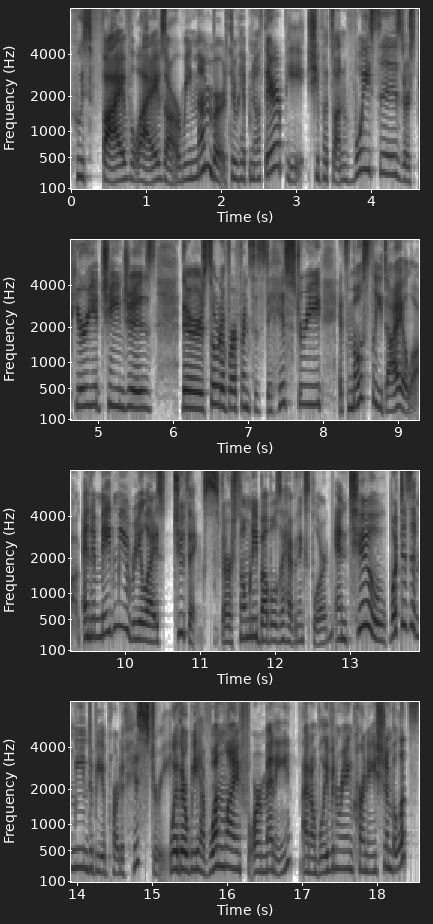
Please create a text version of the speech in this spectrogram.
whose five lives are remembered through hypnotherapy. She puts on voices, there's period changes, there's sort of references to history. It's mostly dialogue. And it made me realize two things. There are so many bubbles I haven't explored. And two, what does it mean to be a part of history? Whether we have one life or many. I don't believe in reincarnation, but let's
